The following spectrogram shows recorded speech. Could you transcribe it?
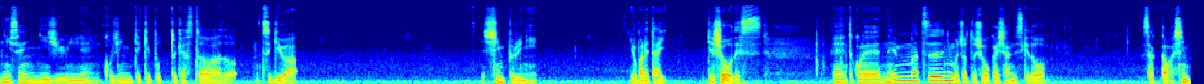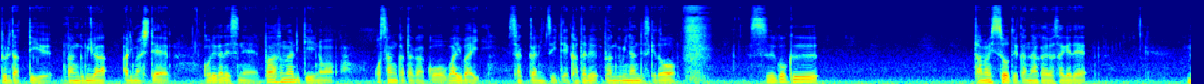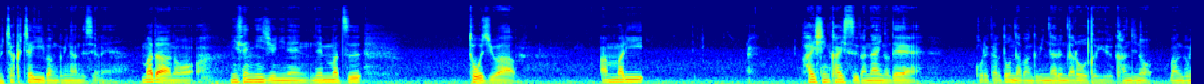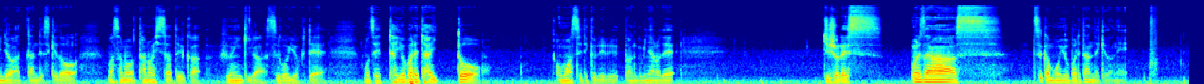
2022年個人的ポッドキャストアワード。次はシンプルに呼ばれたい。でしょうです。えっ、ー、とこれ年末にもちょっと紹介したんですけどサッカーはシンプルだっていう番組がありましてこれがですねパーソナリティのお三方がこうワイワイサッカーについて語る番組なんですけどすごく楽しそうというか仲良さげでむちゃくちゃいい番組なんですよね。まだあの2022年年末当時はあんまり配信回数がないのでこれからどんな番組になるんだろうという感じの番組ではあったんですけど、まあ、その楽しさというか雰囲気がすごい良くてもう絶対呼ばれたいと思わせてくれる番組なので受賞です。おめでとうございます。つうかもう呼ばれたんだけどね。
